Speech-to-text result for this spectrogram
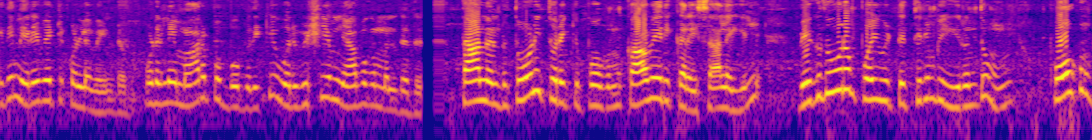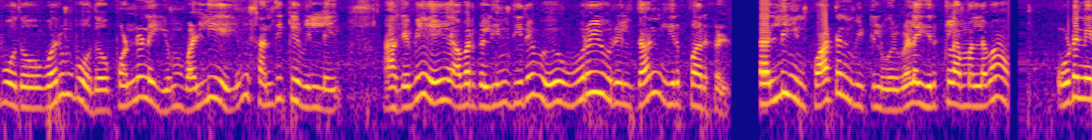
இதை நிறைவேற்றிக் கொள்ள வேண்டும். உடனே மாரப்ப பூபதிக்கு ஒரு விஷயம் ஞாபகம் வந்தது. தான் அன்று தோணித்துறைக்கு போகும் காவேரிக்கரை சாலையில் வெகு தூரம் போய்விட்டு திரும்பி இருந்தும் போகும்போதோ வரும்போதோ பொன்னனையும் வள்ளியையும் சந்திக்கவில்லை. ஆகவே அவர்கள் இன்றிரவு உறையூரில் தான் இருப்பார்கள். வள்ளியின் பாட்டன் வீட்டில் ஒருவேளை இருக்கலாம் அல்லவா? உடனே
